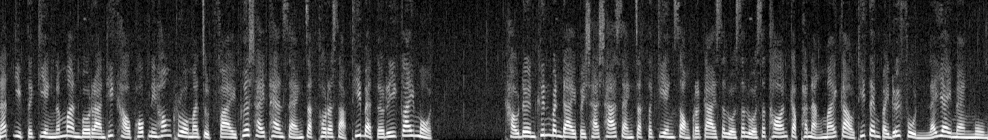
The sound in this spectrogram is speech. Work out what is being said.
นัดหยิบตะเกียงน้ำมันโบราณที่เขาพบในห้องครัวมาจุดไฟเพื่อใช้แทนแสงจากโทรศัพท์ที่แบตเตอรี่ใกล้หมด เขาเดินขึ้นบันไดไปช้าๆ แสงจากตะเกียงส่องประกายสลัวสลัวๆสะท้อนกับผนังไม้เก่าที่เต็มไปด้วยฝุ่นและใยแมงมุม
